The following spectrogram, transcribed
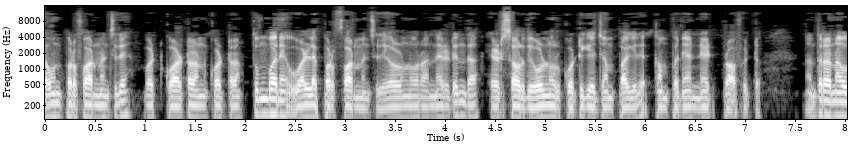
down performance ಇದೆ ಬಟ್ ಕ್ವಾರ್ಟರ್ ಆನ್ ಕ್ವಾರ್ಟರ್ ತುಂಬಾನೇ ಒಳ್ಳೆ ಪರ್ಫಾರ್ಮೆನ್ಸ್ ಇದೆ. ಏಳ್ನೂರ ಹನ್ನೆರಡರಿಂದ ಎರಡ್ ಸಾವಿರದ ಏಳ್ನೂರು ಕೋಟಿಗೆ ಜಂಪ್ ಆಗಿದೆ ಕಂಪನಿಯ ನೆಟ್ ಪ್ರಾಫಿಟ್ ನಂತರ ನಾವು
